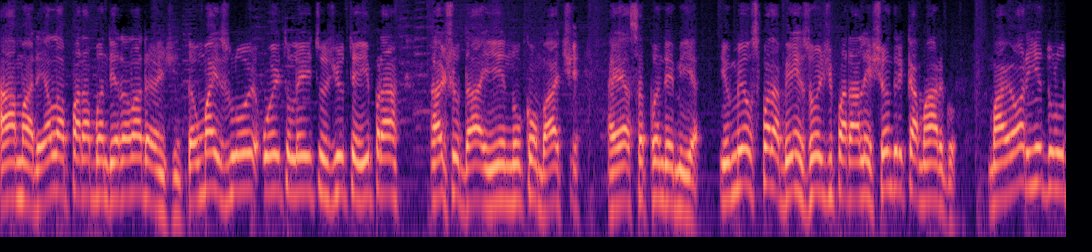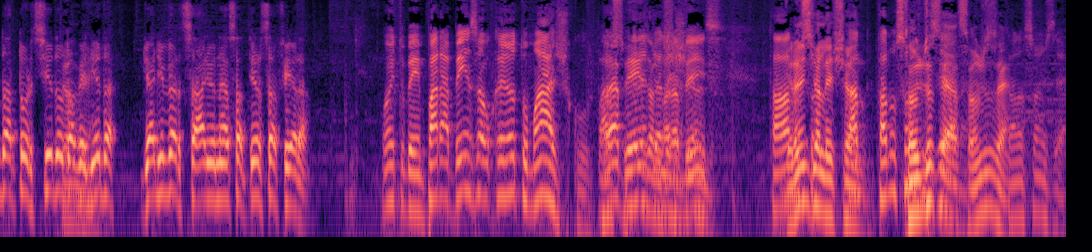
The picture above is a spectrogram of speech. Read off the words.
amarela para a bandeira laranja. Então, mais oito leitos de UTI para ajudar aí no combate a essa pandemia. E os meus parabéns hoje para Alexandre Camargo, maior ídolo da torcida da Também. Avenida de aniversário nessa terça-feira. Muito bem, parabéns ao Canhoto Mágico. Parabéns, Nosso grande Alexandre. Alexandre. Tá Grande São- Alexandre. Tá, tá no São, São José. José, né? São José. Tá no São José.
